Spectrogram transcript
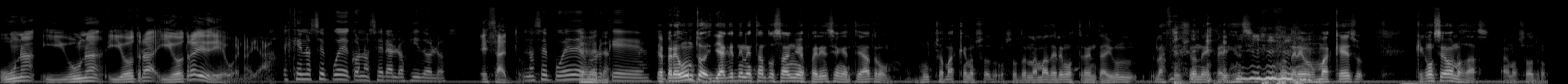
una y una y otra y otra. Y yo dije, bueno, ya, Es que no se puede conocer a los ídolos. exacto. No se puede Es verdad. porque... Te pregunto, ya que tienes tantos años de experiencia en el teatro, mucho más que nosotros, nosotros nada más tenemos 31 la función de experiencia, no tenemos más que eso. ¿Qué consejo nos das a nosotros?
